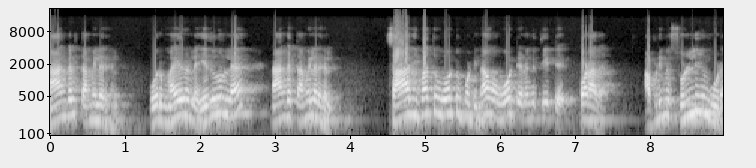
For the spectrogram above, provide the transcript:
நாங்கள் தமிழர்கள். ஒரு மயிரும் இல்லை எதுவும் இல்லை நாங்க தமிழர்கள். சாதி பார்த்து ஓட்டு போட்டினா உன் ஓட்டு எனக்கு தீட்டு போடாத. அப்படின்னு சொல்லியும் கூட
